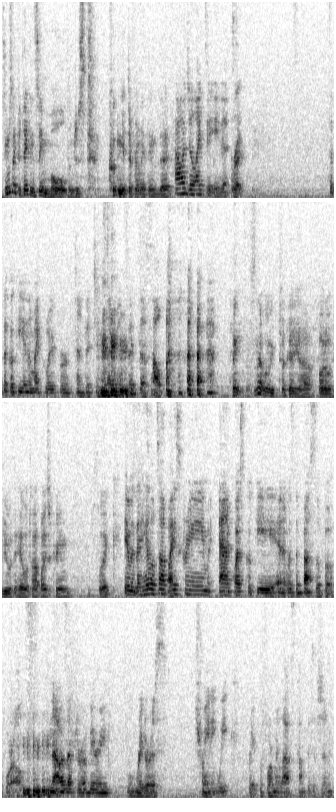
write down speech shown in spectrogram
seems like they're taking the same mold and just cooking it differently at the end of the day. How would you like to eat it? Right. Put the cookie in the microwave for 10 15 seconds. it does help. I think isn't that when we took a uh, photo of you with the Halo Top ice cream? It's like It was a Halo Top ice cream and a Quest cookie, and it was the best of both worlds. and that was after a very rigorous training week right before my last competition.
